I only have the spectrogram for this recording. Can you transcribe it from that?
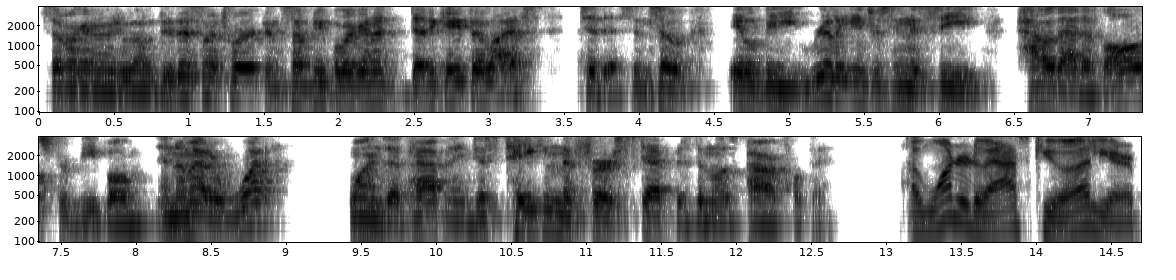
some are going to be willing to do this much work, and some people are going to dedicate their lives to this. And so it'll be really interesting to see how that evolves for people. And no matter what winds up happening, just taking the first step is the most powerful thing. I wanted to ask you earlier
